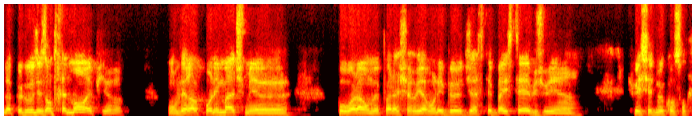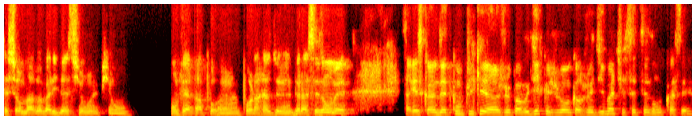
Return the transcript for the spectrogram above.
la pelouse des entraînements et puis euh, on verra pour les matchs. Mais euh, bon voilà, on met pas la charrue avant les bœufs. Déjà step by step, je vais euh, je vais essayer de me concentrer sur ma revalidation et puis on on verra pour euh, pour la reste de, de la saison. Mais ça risque quand même d'être compliqué. Hein. Je vais pas vous dire que je vais encore jouer 10 matchs cette saison. Quoi, c'est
